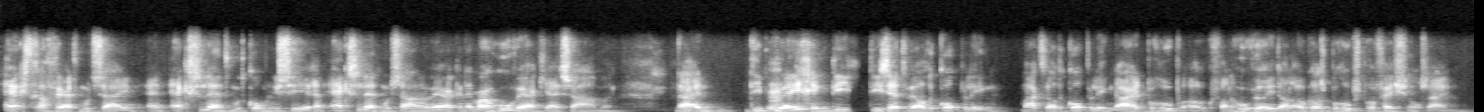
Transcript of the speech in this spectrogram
extravert moet zijn en excellent moet communiceren en excellent moet samenwerken. Nee, maar hoe werk jij samen? Nou, en die beweging, die, die zet wel de koppeling, maakt wel de koppeling naar het beroep ook. Van hoe wil je dan ook als beroepsprofessional zijn?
